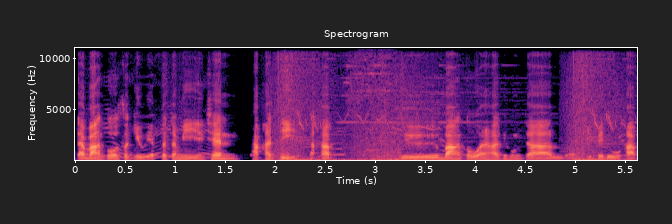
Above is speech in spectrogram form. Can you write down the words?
แต่บางตัวสกิลเอฟก็จะมีอย่างเช่นทาคาจินะครับ รือบางตัวนะครับที่ผมจะลงคลิปให้ดูครับ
